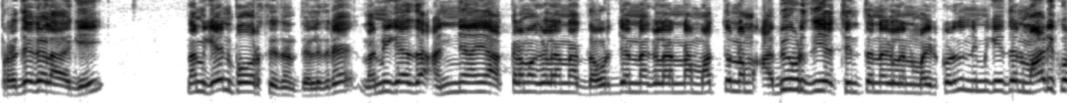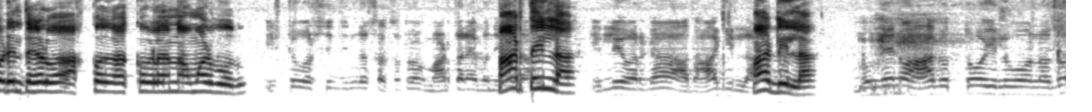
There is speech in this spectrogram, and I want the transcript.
ಪ್ರಜೆಗಳಾಗಿ ನಮಗೇನು ಪವರ್ಸ್ ಇದೆ ಅಂತ ಹೇಳಿದರೆ ನಮಗೆ ಆದ ಅನ್ಯಾಯ ಅಕ್ರಮಗಳನ್ನು ದೌರ್ಜನ್ಯಗಳನ್ನು ಮತ್ತು ನಮ್ಮ ಅಭಿವೃದ್ಧಿಯ ಚಿಂತನೆಗಳನ್ನು ಮಾಡಿಕೊಂಡು ನಿಮಗೆ ಇದನ್ನು ಮಾಡಿಕೊಡಿ ಅಂತ ಹೇಳುವ ಹಕ್ಕು ಹಕ್ಕುಗಳನ್ನು ನಾವು ಮಾಡ್ಬೋದು. ಇಷ್ಟು ವರ್ಷದಿಂದ ಸತತವಾಗಿ ಮಾಡ್ತಾನೆ ಮಾಡ್ತಾ ಇಲ್ಲ. ಅದು ಅದಾಗಿಲ್ಲ. ಮಾಡಲಿಲ್ಲ. ಮುಂದೇನು ಆಗುತ್ತೋ ಇಲ್ವೋ ಅನ್ನೋದು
